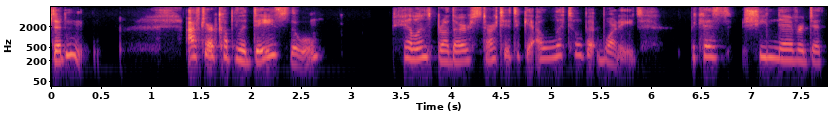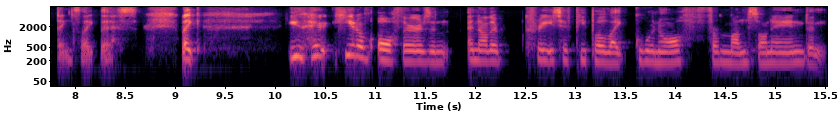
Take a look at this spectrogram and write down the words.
didn't. After a couple of days, though, Helen's brother started to get a little bit worried because she never did things like this. Like, you hear, of authors and, and other creative people like going off for months on end and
